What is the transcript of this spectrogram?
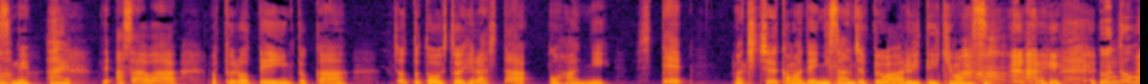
すね。はい、で朝はプロテインとかちょっと糖質を減らしたご飯にして町中華まで2、30分は歩いていきます。はい。運動も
